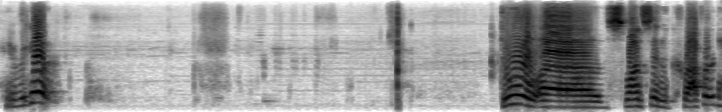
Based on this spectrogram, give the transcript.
Here we go. Duel of Swanson Crawford.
